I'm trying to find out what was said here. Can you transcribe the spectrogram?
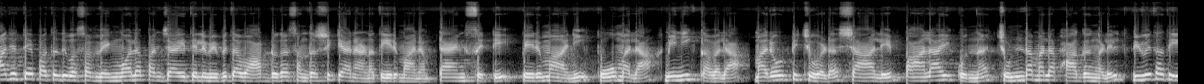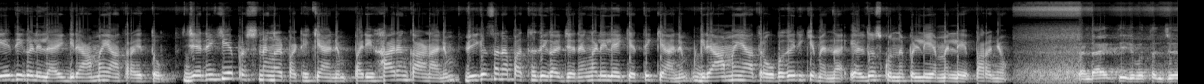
ആദ്യത്തെ പത്ത് ദിവസം വെങ്ങോല പഞ്ചായത്തിലെ വിവിധ വാർഡുകൾ സന്ദർശിക്കാനാണ് തീരുമാനം. Tank city Perumani Poomala mini കവല മരോട്ടിച്ചുവട് ശാലേം പാലായിക്കുന്ന് ചുണ്ടമല ഭാഗങ്ങളിൽ വിവിധ തീയതികളിലായി ഗ്രാമയാത്ര എത്തും. ജനകീയ പ്രശ്നങ്ങൾ പഠിക്കാനും പരിഹാരം കാണാനും വികസന പദ്ധതികൾ ജനങ്ങളിലേക്ക് എത്തിക്കാനും ഗ്രാമയാത്ര ഉപകരിക്കുമെന്ന് Eldhose Kunnappilly M L A പറഞ്ഞു. രണ്ടായിരത്തി ഇരുപത്തഞ്ച്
